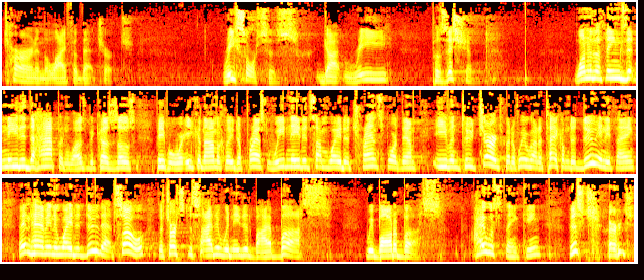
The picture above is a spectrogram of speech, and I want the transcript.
turn in the life of that church. Resources got repositioned one of the things that needed to happen was because those people were economically depressed, we needed some way to transport them even to church. But if we were going to take them to do anything, they didn't have any way to do that. So the church decided we needed to buy a bus. We bought a bus. I was thinking, this church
